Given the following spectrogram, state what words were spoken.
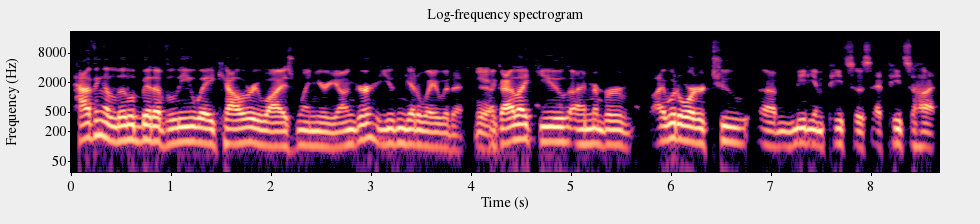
having a little bit of leeway calorie wise when you're younger, you can get away with it. Yeah. A guy like you, I remember I would order two um, medium pizzas at Pizza Hut.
